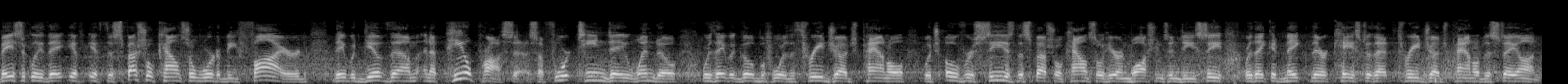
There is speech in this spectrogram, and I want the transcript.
Basically, they, if, if the special counsel were to be fired, they would give them an appeal process, a 14-day window where they would go before the three judge panel, which oversees the special counsel here in Washington, D.C., where they could make their case to that three judge panel to stay on.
